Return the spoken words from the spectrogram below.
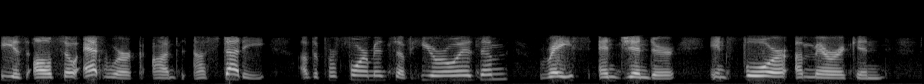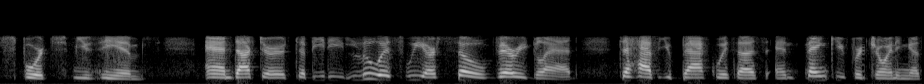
He is also at work on a study of the performance of heroism, race, and gender in four American sports museums. And Dr. Thabiti Lewis, we are so very glad to have you back with us, and thank you for joining us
